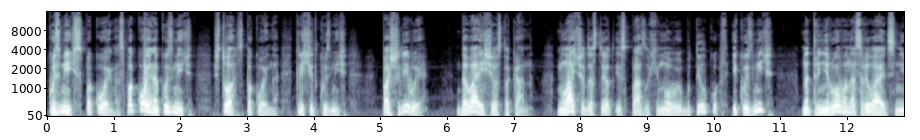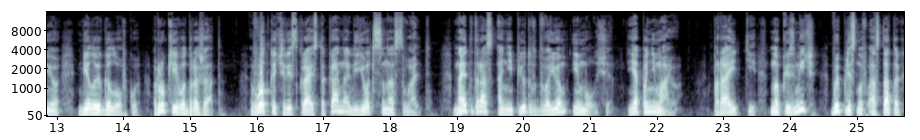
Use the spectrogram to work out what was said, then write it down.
«Кузьмич, спокойно, спокойно, Кузьмич!» «Что спокойно?» — кричит Кузьмич. «Пошли вы! Давай еще стакан!» Младший достает из пазухи новую бутылку, и Кузьмич натренированно срывает с нее белую головку. Руки его дрожат. Водка через край стакана льется на асфальт. На этот раз они пьют вдвоем и молча. Я понимаю. Пора идти. Но Кузьмич, выплеснув остаток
